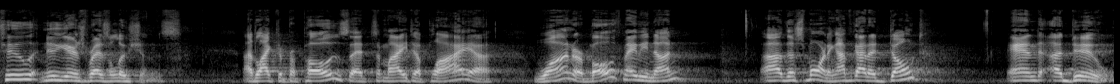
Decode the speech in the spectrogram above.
Two New Year's resolutions I'd like to propose that might apply uh, one or both, maybe none, uh, this morning. I've got a don't and a do.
